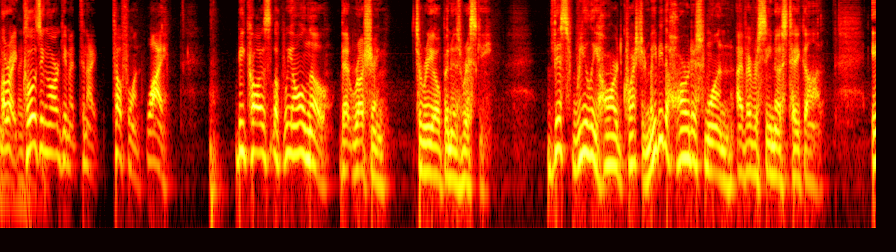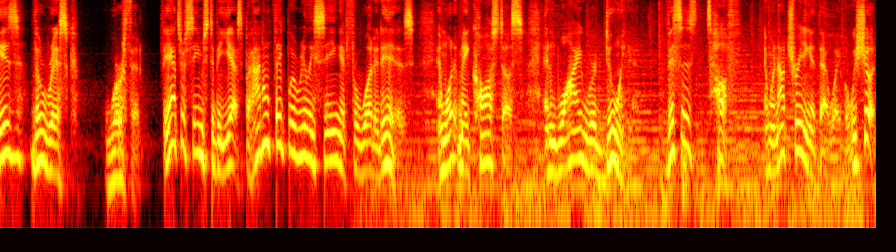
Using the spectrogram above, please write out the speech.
All right, closing argument tonight. Tough one. Why? Because, look, we all know that rushing to reopen is risky. This really hard question, maybe the hardest one I've ever seen us take on, is the risk worth it? The answer seems to be yes, but I don't think we're really seeing it for what it is and what it may cost us and why we're doing it. This is tough, and we're not treating it that way, but we should.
